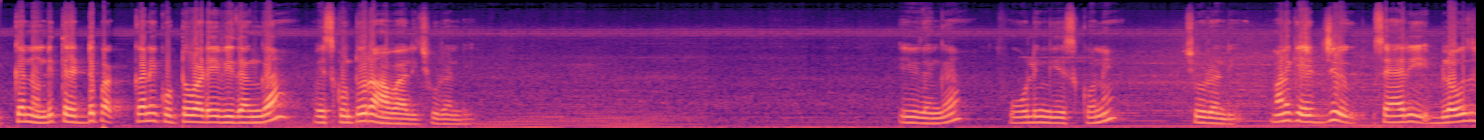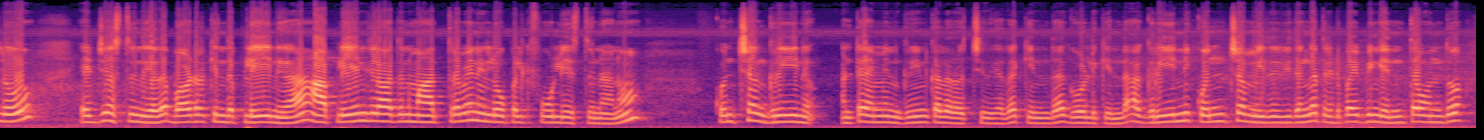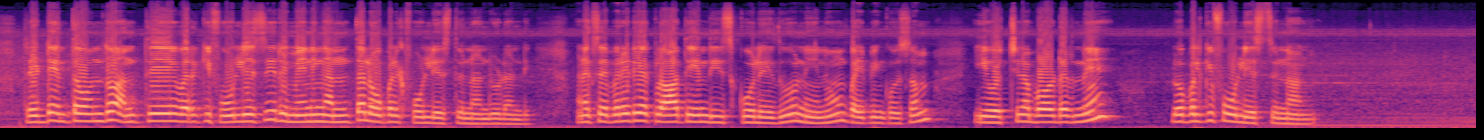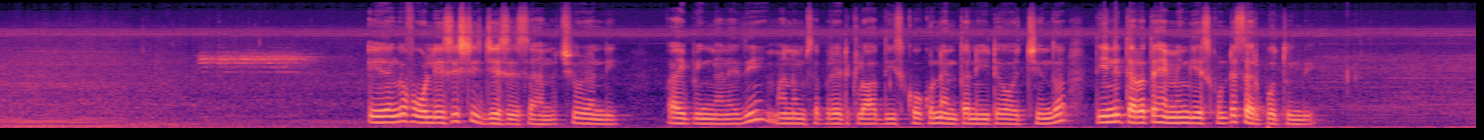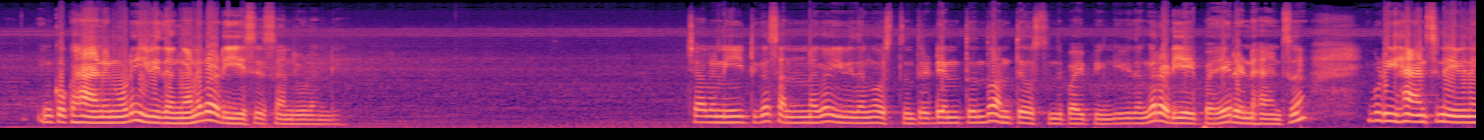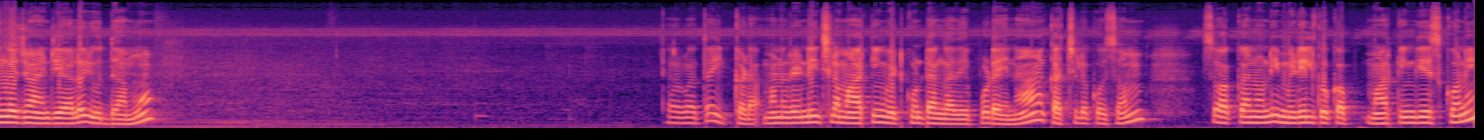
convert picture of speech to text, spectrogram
ఇక్కడ నుండి థ్రెడ్ పక్కనే కుట్టుబడే విధంగా వేసుకుంటూ రావాలి చూడండి. ఈ విధంగా ఫోల్డింగ్ చేసుకొని చూడండి. మనకి ఎడ్జ్ శారీ బ్లౌజ్లో ఎడ్జ్ వస్తుంది కదా బార్డర్ కింద ప్లెయిన్గా. ఆ ప్లెయిన్ క్లాత్ని మాత్రమే నేను లోపలికి ఫోల్డ్ చేస్తున్నాను. కొంచెం గ్రీన్ అంటే ఐ మీన్ గ్రీన్ కలర్ వచ్చింది కదా కింద గోల్డ్ కింద. ఆ గ్రీన్ని కొంచెం ఇది విధంగా థ్రెడ్ పైపింగ్ ఎంత ఉందో థ్రెడ్ ఎంత ఉందో అంతే వరకు ఫోల్డ్ చేసి రిమైనింగ్ అంతా లోపలికి ఫోల్డ్ చేస్తున్నాను చూడండి. మనకు సెపరేట్గా క్లాత్ ఏం తీసుకోలేదు నేను పైపింగ్ కోసం. ఈ వచ్చిన బార్డర్ని లోపలికి ఫోల్డ్ చేస్తున్నాను. ఈ విధంగా ఫోల్డ్ చేసి స్టిచ్ చేసేసాను చూడండి. పైపింగ్ అనేది మనం సెపరేట్ క్లాత్ తీసుకోకుండా ఎంత నీట్గా వచ్చిందో దీన్ని తర్వాత హెమ్మింగ్ చేసుకుంటే సరిపోతుంది. ఇంకొక హ్యాండ్ని కూడా ఈ విధంగానే రెడీ చేసేసాను చూడండి. చాలా నీట్గా సన్నగా ఈ విధంగా వస్తుంది. థ్రెడ్ ఎంత ఉందో అంతే వస్తుంది పైపింగ్. ఈ విధంగా రెడీ అయిపోయాయి రెండు హ్యాండ్స్ ఇప్పుడు ఈ హ్యాండ్స్ని ఏ విధంగా జాయిన్ చేయాలో చూద్దాము. తర్వాత ఇక్కడ మనం రెండించుల మార్కింగ్ పెట్టుకుంటాం కదా ఎప్పుడైనా ఖర్చుల కోసం. సో అక్కడ నుండి మిడిల్కి ఒక మార్కింగ్ చేసుకొని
